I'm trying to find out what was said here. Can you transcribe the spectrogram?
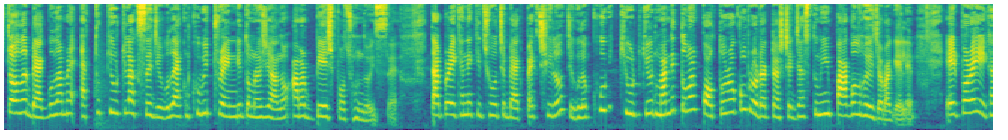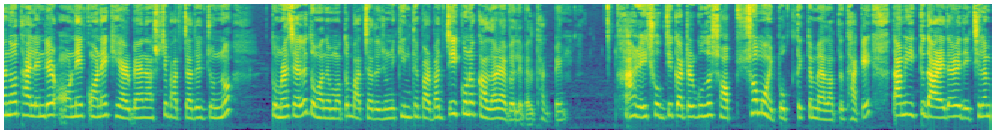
স্টলের ব্যাগগুলো আমার এত কিউট লাগছে, যেগুলো এখন খুবই ট্রেন্ডি তোমরা জানো, আমার বেশ পছন্দ হয়েছে। তারপর এখানে কিছু হচ্ছে ব্যাকপ্যাক ছিল, যেগুলো খুবই কিউট কিউট মানে তোমার কত রকম প্রোডাক্ট আসছে জাস্ট তুমি পাগল হয়ে যাবা গেলে। এরপরে এখানেও থাইল্যান্ডের অনেক অনেক হেয়ার ব্যান্ড আসছে বাচ্চাদের জন্য। তোমরা চাইলে তোমাদের মতো বাচ্চাদের জন্য কিনতে পারবা যে কোনো কালার অ্যাভেলেবেল থাকবে। আর এই সবজি কাটারগুলো সব সময় প্রত্যেকটা মেলাতে থাকে। তা আমি একটু দাঁড়ায় দাঁড়ায় দেখছিলাম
